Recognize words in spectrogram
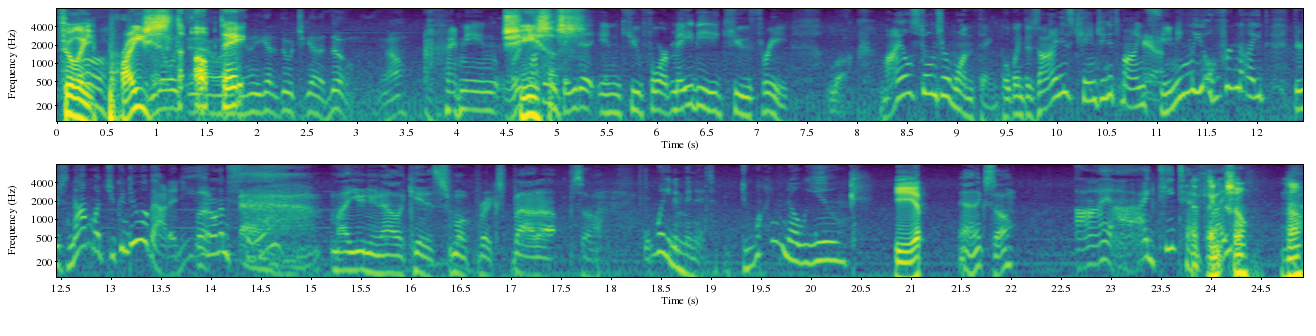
Fully Oh, priced You know, it's- yeah, well, update? you, know, you gotta do what you gotta do, you know? I mean, we're Jesus. talking beta in Q4, maybe Q3. Look, milestones are one thing, but when design is changing its mind seemingly overnight, there's not much you can do about it. You know what I'm saying? My union allocated smoke breaks about up, so. Wait a minute. Do I know you? Yep, Yeah, I think so. I, I IT I think right? so. No?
